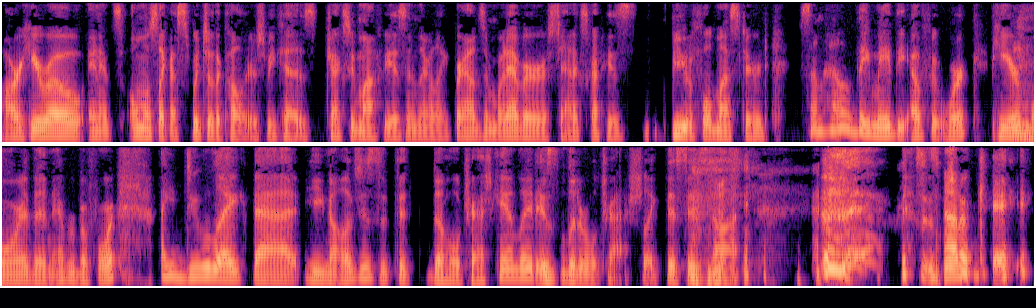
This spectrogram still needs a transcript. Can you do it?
our hero and it's almost like a switch of the colors because tracksuit mafia is in there like browns and whatever static's got his beautiful mustard somehow they made the outfit work here mm. more than ever before. I do like that he acknowledges that the, the whole trash can lid is literal trash. Like this is not this is not okay.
